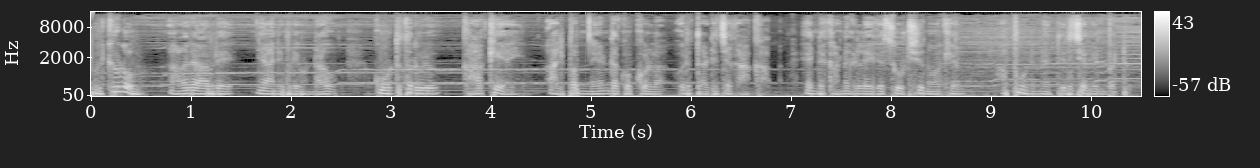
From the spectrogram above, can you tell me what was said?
പോയിക്കോളൂ. നാളെ രാവിലെ ഞാനിവിടെ ഉണ്ടാവും. കൂട്ടത്തിലൊരു കാക്കയായി അല്പം നീണ്ട കൊക്കുള്ള ഒരു തടിച്ച കാക്ക. എന്റെ കണ്ണുകളിലേക്ക് സൂക്ഷിച്ചു നോക്കിയാൽ അപ്പോൾ എന്നെ തിരിച്ചറിയാൻ പറ്റും.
